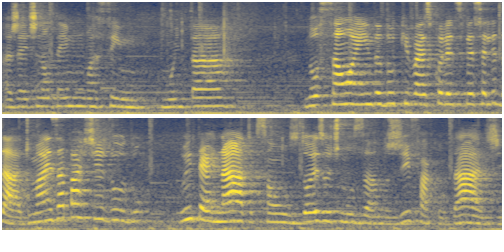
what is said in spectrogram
a gente não tem assim muita noção ainda do que vai escolher de especialidade, mas a partir do, do, do internato, que são os dois últimos anos de faculdade,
